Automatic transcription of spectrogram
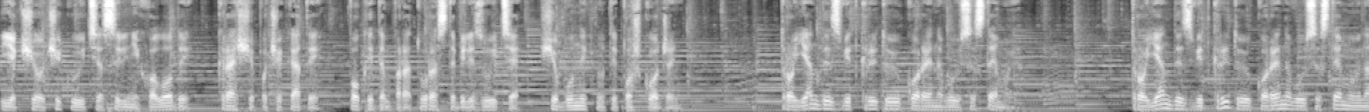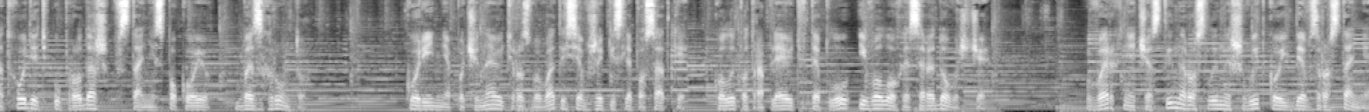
Якщо очікуються сильні холоди, краще почекати, поки температура стабілізується, щоб уникнути пошкоджень. Троянди з відкритою кореневою системою. Троянди з відкритою кореневою системою надходять у продаж в стані спокою, без ґрунту. Коріння починають розвиватися вже після посадки, коли потрапляють в теплу і вологе середовище. Верхня частина рослини швидко йде в зростання,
